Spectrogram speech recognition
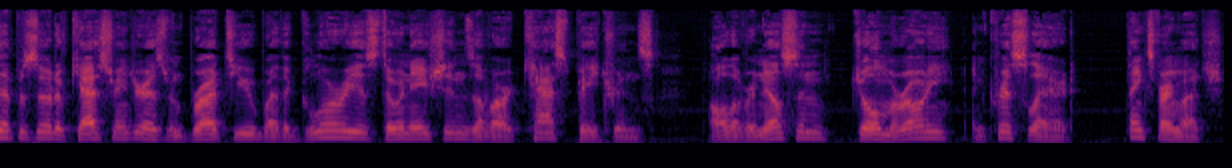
episode of Castranger has been brought to you by the glorious donations of our cast patrons Oliver Nilsson, Joel Maroney, and Chris Laird. Thanks very much.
